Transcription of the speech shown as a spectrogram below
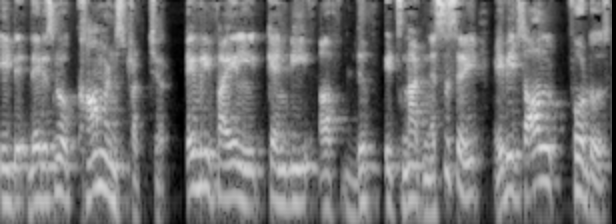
it, there is no common structure every file can be of diff- it's not necessary. Maybe it's all photos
